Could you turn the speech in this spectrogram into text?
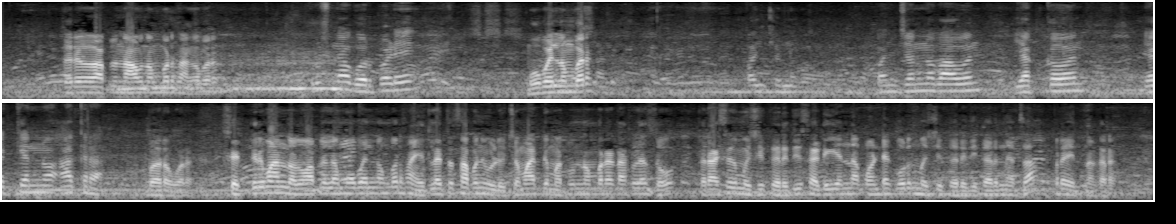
तर आपलं नाव नंबर सांगा बरं. कृष्णा घोरपडे. मोबाईल नंबर पंच्याण्णव बावन्न एक्कावन्न एक्क्याण्णव अकरा. बरोबर शेतकरी बांधवांनो आपल्याला मोबाईल नंबर सांगितला तसं आपण व्हिडिओच्या माध्यमातून नंबर टाकला असो हो, तर अशाच म्हशी खरेदीसाठी यांना कॉन्टॅक्ट करून म्हशी खरेदी करण्याचा प्रयत्न करा.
